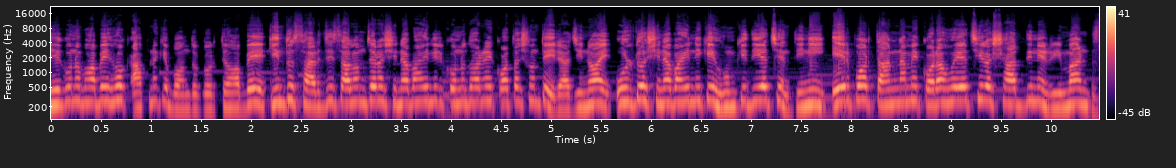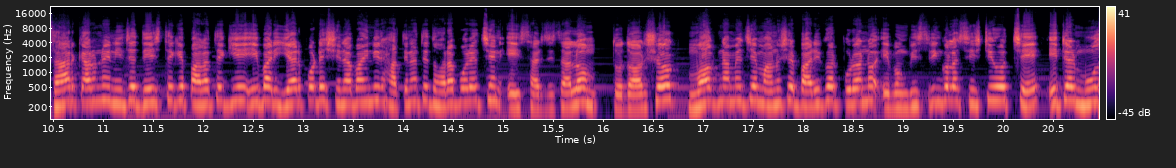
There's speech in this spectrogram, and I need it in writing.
যে কোনো ভাবেই হোক আপনাকে বন্ধ করতে হবে। কিন্তু সার্জিস আলম যেন সেনাবাহিনীর কোনো ধরনের কথা শুনতেই রাজি নয়, উল্টো সেনাবাহিনীকে হুমকি দিয়েছেন তিনি। এরপর তার নামে করা হয়েছিল সাত দিনের রিমান্ড, যার কারণে নিজে দেশ থেকে পালাতে গিয়ে এবার এয়ারপোর্টে সেনাবাহিনীর হাতে নাতে ধরা পড়েছেন এই সার্জিস আলম। তো দর্শক, মগ নামে যে মানুষের বাড়িঘর পুরানো এবং বিশৃঙ্খলা সৃষ্টি হচ্ছে, এটার মূল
